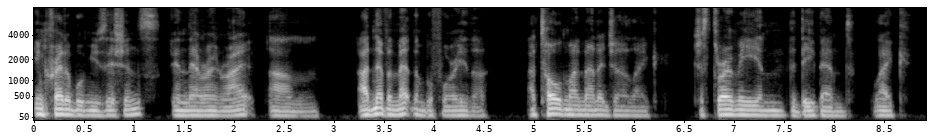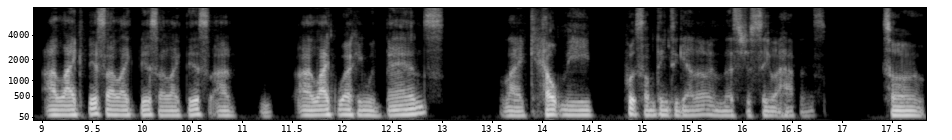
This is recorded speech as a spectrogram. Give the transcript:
incredible musicians in their own right. Um, I'd never met them before either. I told my manager like, just throw me in the deep end. Like I like this, I like this, I like this. I I like working with bands. Like, help me put something together and let's just see what happens. So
